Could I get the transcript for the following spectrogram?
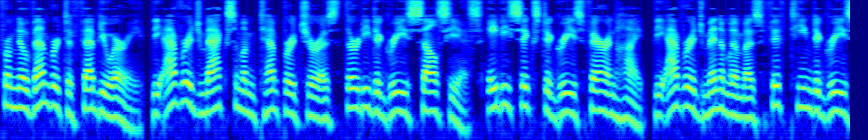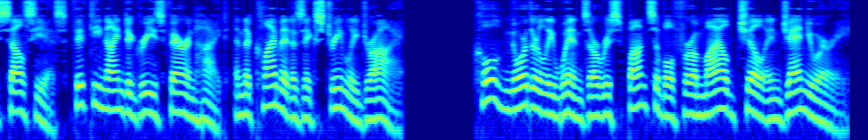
From November to February, the average maximum temperature is 30 degrees Celsius (86 degrees Fahrenheit), the average minimum is 15 degrees Celsius (59 degrees Fahrenheit), and the climate is extremely dry. Cold northerly winds are responsible for a mild chill in January.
